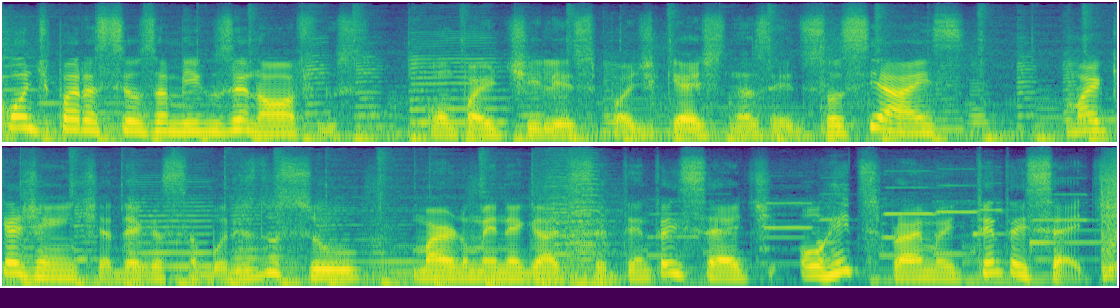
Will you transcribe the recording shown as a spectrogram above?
conte para seus amigos enófilos. Compartilhe esse podcast nas redes sociais. Marque a gente, Adega Sabores do Sul, Marno Menegatti 77 ou Hits Prime 87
